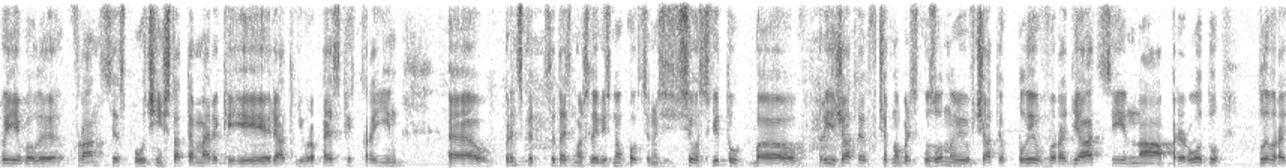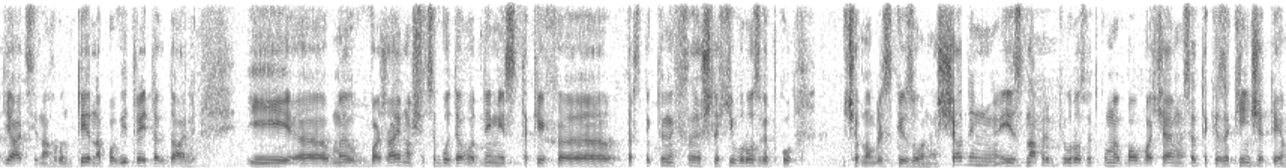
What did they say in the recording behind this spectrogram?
виявили Франція, Сполучені Штати Америки і ряд європейських країн. Е, В принципі, це дасть можливість науковцям зі всього світу е, приїжджати в Чорнобильську зону і вивчати вплив радіації на природу, вплив радіації на ґрунти, на повітря і так далі. І е, ми вважаємо, що це буде одним із таких перспективних шляхів розвитку Чорнобильської зони. Ще один із напрямків розвитку ми бачаємо все таки закінчити.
